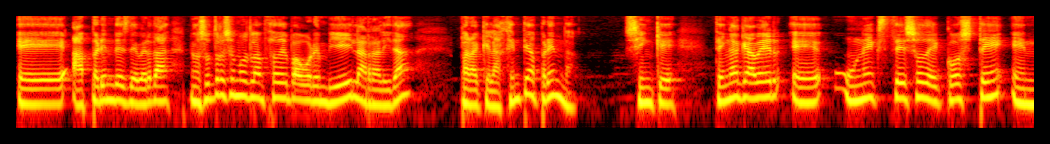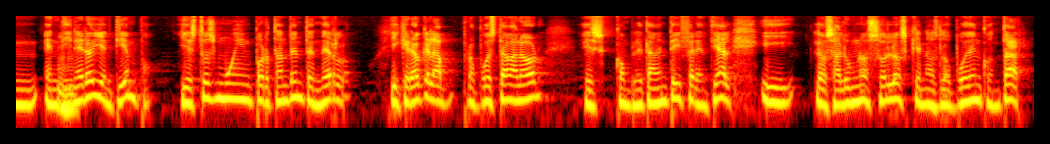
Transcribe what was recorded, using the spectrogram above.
eh, aprendes de verdad. Nosotros hemos lanzado de Power MBA la realidad para que la gente aprenda, sin que tenga que haber eh, un exceso de coste en, dinero y en tiempo. Y esto es muy importante entenderlo. Y creo que la propuesta de valor es completamente diferencial. Y los alumnos son los que nos lo pueden contar.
